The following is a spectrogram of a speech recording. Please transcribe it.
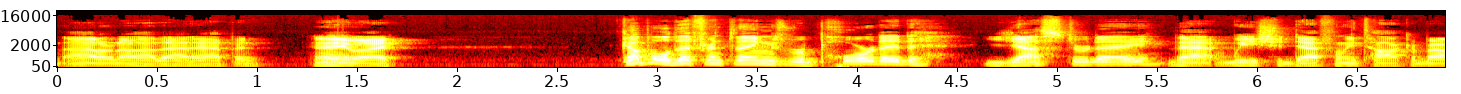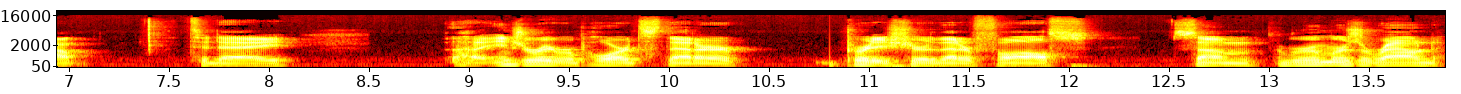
I don't know how that happened. Anyway, a couple different things reported yesterday that we should definitely talk about today. Uh, injury reports that are pretty sure that are false. Some rumors around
